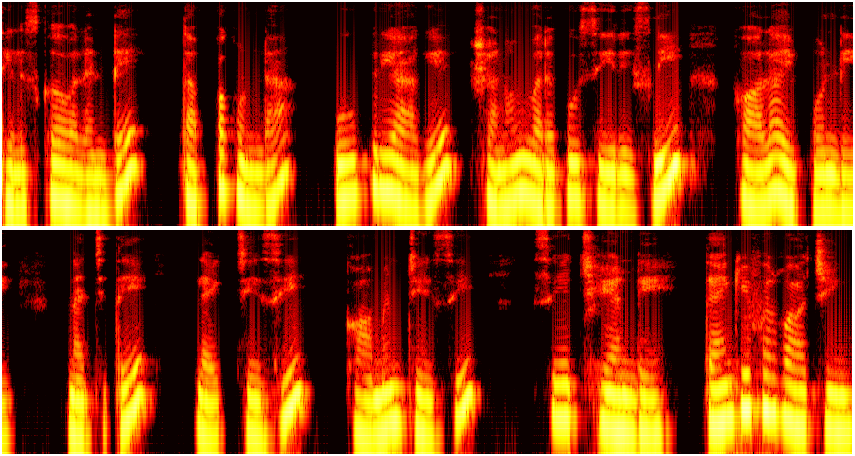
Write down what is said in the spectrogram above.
తెలుసుకోవాలంటే తప్పకుండా ఊపిరి ఆగే క్షణం వరకు సిరీస్ని ఫాలో అయిపోండి. నచ్చితే లైక్ చేసి కామెంట్ చేసి షేర్ చేయండి. Thank you for watching.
